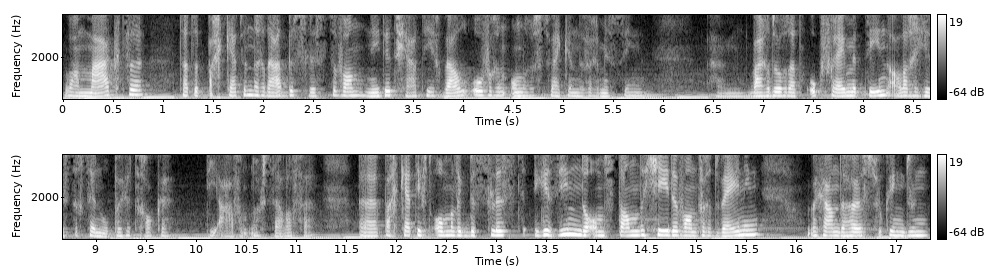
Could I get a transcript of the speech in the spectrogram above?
wat maakte dat het parket inderdaad besliste van nee, dit gaat hier wel over een onrustwekkende vermissing. Um, waardoor dat ook vrij meteen alle registers zijn opengetrokken. Die avond nog zelf. Hè. Uh, parket heeft onmiddellijk beslist, gezien de omstandigheden van verdwijning, we gaan de huiszoeking doen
